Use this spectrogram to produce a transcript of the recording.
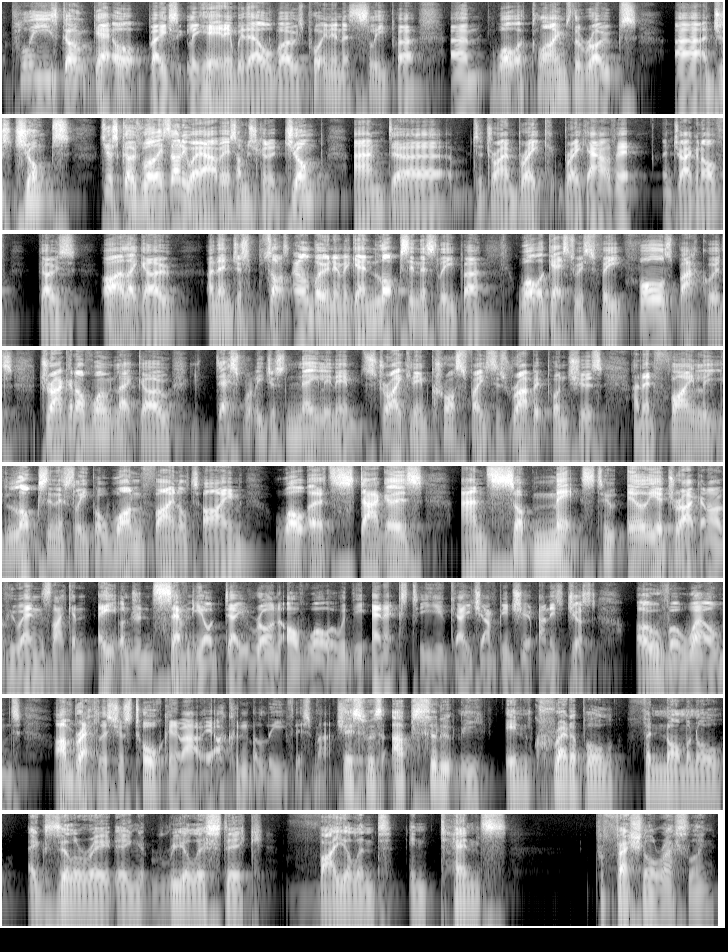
please don't get up, basically, hitting him with elbows, putting in a sleeper. Um, Walter climbs the ropes uh, and just jumps, just goes, well, it's the only way out of this. I'm just going to jump and uh, to try and break break out of it. And Dragunov goes, all right, let go. And then just starts elbowing him again, locks in the sleeper. Walter gets to his feet, falls backwards. Dragunov won't let go desperately just nailing him, striking him, cross faces, rabbit punches, and then finally he locks in the sleeper one final time. Walter staggers and submits to Ilya Dragunov, who ends like an 870 odd day run of Walter with the NXT UK Championship and is just overwhelmed. I'm breathless just talking about it. I couldn't believe this match. This was absolutely incredible, phenomenal, exhilarating, realistic violent, intense professional wrestling.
